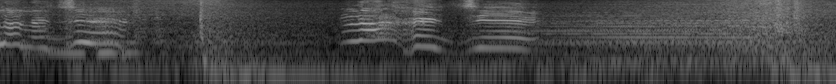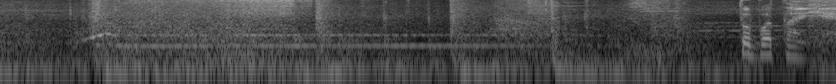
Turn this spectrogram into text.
ललित जी ललित जी तो बताइए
